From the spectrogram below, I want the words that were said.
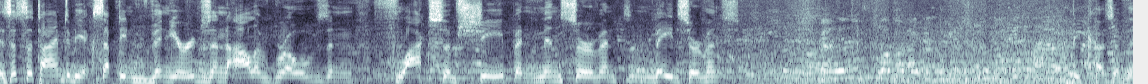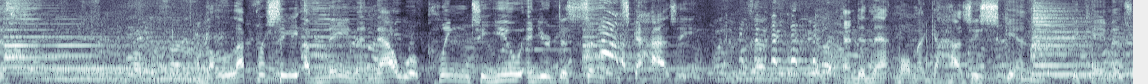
Is this the time to be accepting vineyards and olive groves and flocks of sheep and men servants and maid servants? Because of this, the leprosy of Naaman now will cling to you and your descendants, Gehazi. And in that moment, Gehazi's skin became as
